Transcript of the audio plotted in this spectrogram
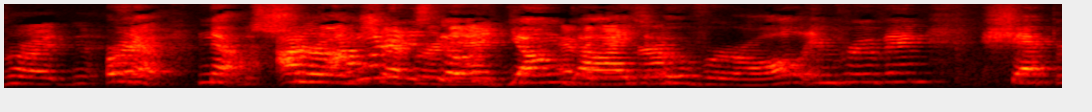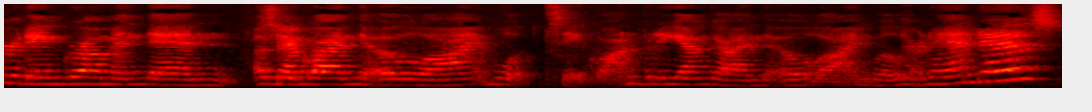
Right. Or no, no. I'm, Sterling I'm to just go with young Evan guys Engram. overall improving. Shepard, Engram, and then a young guy in the O line. Well, Saquon, but a young guy in the O line, Will Hernandez.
